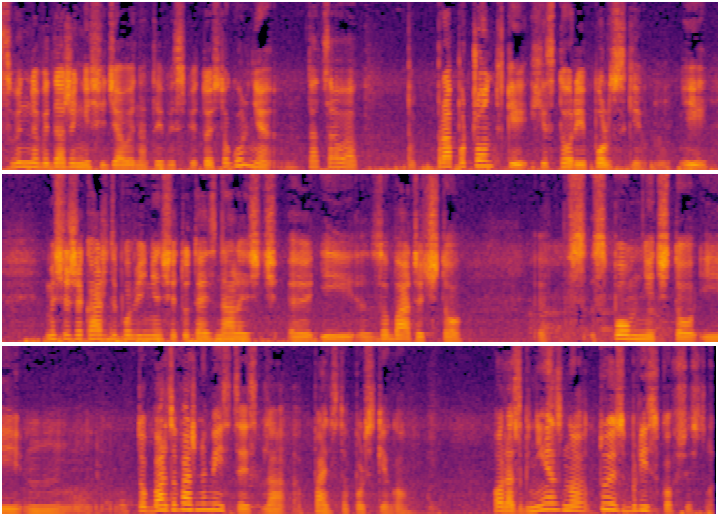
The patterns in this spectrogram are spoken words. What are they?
słynne wydarzenia się działy na tej wyspie. To jest ogólnie ta cała prapoczątki historii Polski. I myślę, że każdy powinien się tutaj znaleźć y, i zobaczyć to, y, ws- wspomnieć to i mm, to bardzo ważne miejsce jest dla państwa polskiego. Oraz Gniezno, tu jest blisko wszystko.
